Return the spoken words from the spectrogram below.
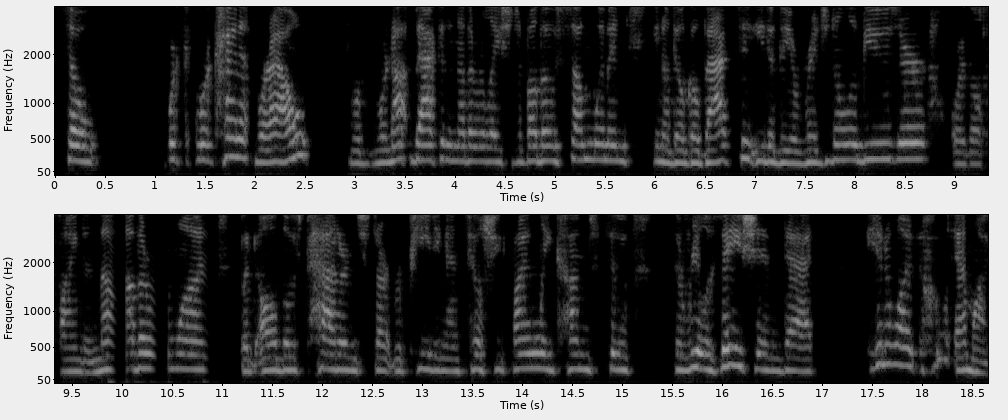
so we're we're kind of we're out. We're, we're not back in another relationship although some women you know they'll go back to either the original abuser or they'll find another one but all those patterns start repeating until she finally comes to the realization that you know what? Who am i?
